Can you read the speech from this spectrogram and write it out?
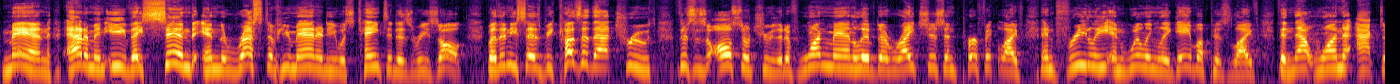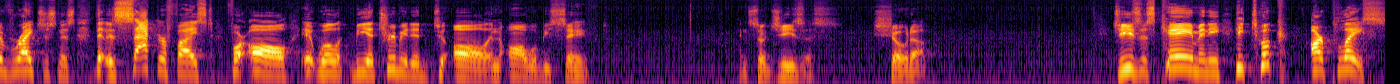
man, Adam and Eve, they sinned, and the rest of humanity was tainted as a result. But then he says, because of that truth, this is also true that if one man lived a righteous and perfect life and freely and willingly gave up his life, then that one act of righteousness that is sacrificed for all, it will be attributed to all, and all will be saved. And so Jesus showed up. Jesus came and he, he took our place.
